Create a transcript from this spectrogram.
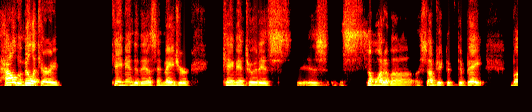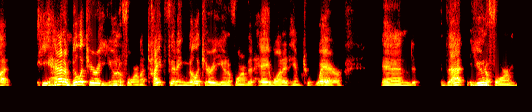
how the military came into this and Major came into it is is somewhat of a, a subject of debate, but he had a military uniform, a tight-fitting military uniform that Hay wanted him to wear, and that uniform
